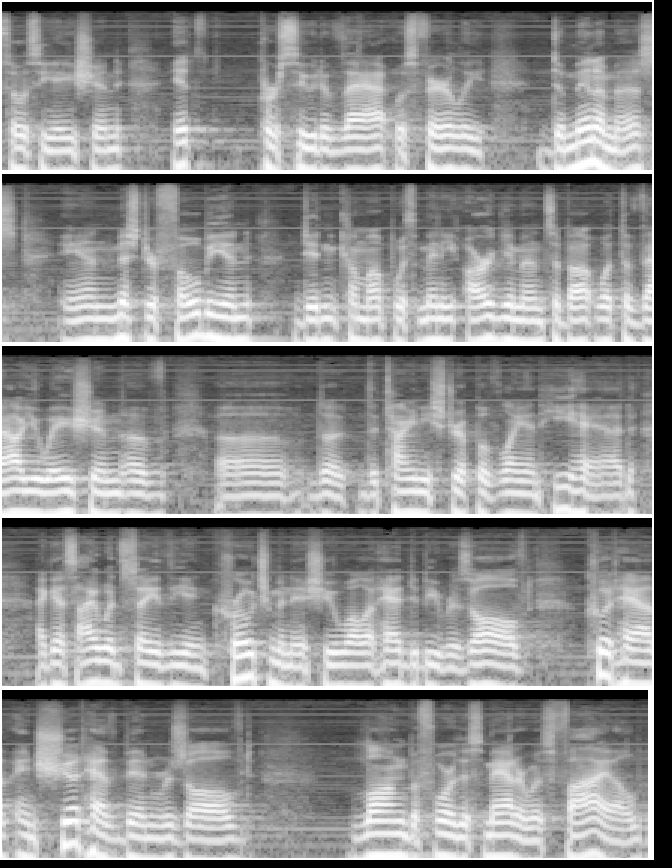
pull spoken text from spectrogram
association, its pursuit of that was fairly de minimis. And Mr. Fobian didn't come up with many arguments about what the valuation of, uh, the, the tiny strip of land he had. I guess I would say the encroachment issue, while it had to be resolved, could have and should have been resolved long before this matter was filed,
